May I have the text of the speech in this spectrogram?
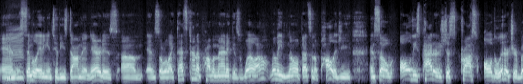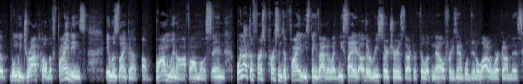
and mm. assimilating into these dominant narratives, um, and so we're like, that's kind of problematic as well. I don't really know if that's an apology, and so all these patterns just cross all the literature. But when we dropped all the findings, it was like a, a bomb went off almost, and we're not the first person to find these things either. Like we cited other researchers, Dr. Philip Nel, for example example, did a lot of work on this.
